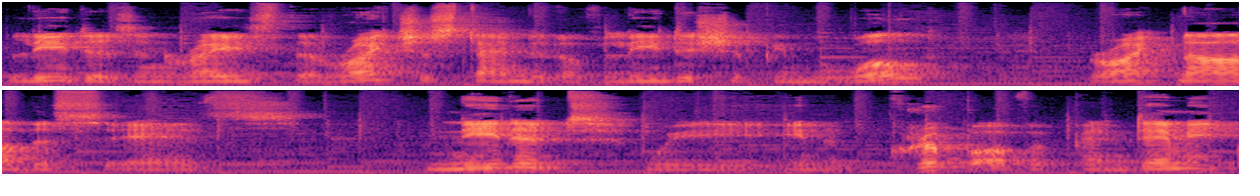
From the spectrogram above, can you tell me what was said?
leaders and raise the righteous standard of leadership in the world. Right now, this is needed. We're in a grip of a pandemic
